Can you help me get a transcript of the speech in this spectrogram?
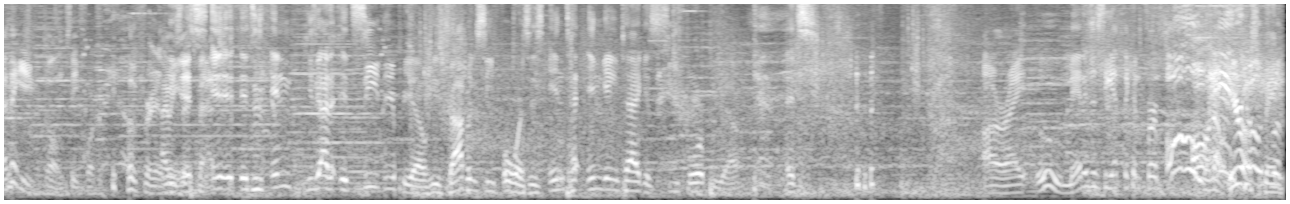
I think you can call him C4PO for at I least mean, this it's, it, it's his in, he's got it's C3PO. He's dropping C4s. His in in-game tag is C4PO. It's All right. Ooh, manages to get the confirm. Oh, Oh no, hero spin.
